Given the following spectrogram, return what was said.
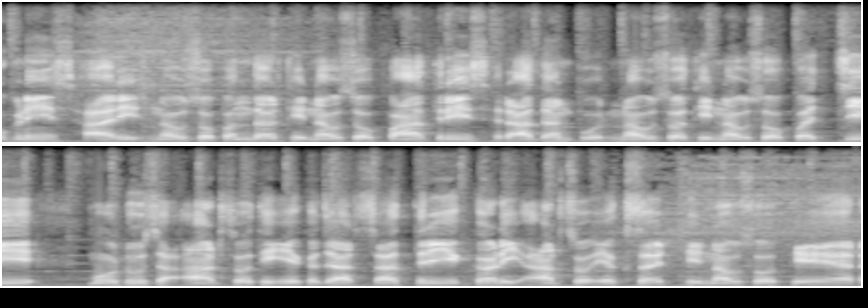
ઓગણીસ હારીસ નવસો પંદરથી નવસો પાંત્રીસ, રાધનપુર નવસોથી નવસો પચીસ, મોઢુસા આઠસોથી એક હજાર છત્રીસ, કડી આઠસો એકસઠથી નવસો તેર,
